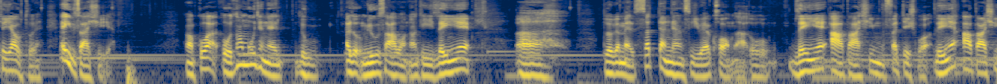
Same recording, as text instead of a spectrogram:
တယောက်ဆိုရင်အဲ့ယူစားရှိရဟောကိုကဟိုလှမ်းမိုးခြင်းတဲ့လူအဲ့လိုအမျိုးအစားပေါ့နော်ဒီလိန်ရဲ့အာဘယ်လိုပြောမလဲ set tendency ပဲခေါ်မလားဟိုလိန်ရဲ့အာသာရှိမှု fetish ပေါ့လိန်ရဲ့အာသာရှိ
